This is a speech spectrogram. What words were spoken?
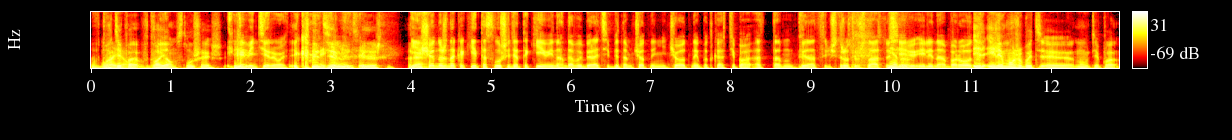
Вот вдвоем. типа вдвоем слушаешь И комментировать. и комментируешь, И комментируешь. конечно. И Да. еще нужно какие-то слушать вот такие, иногда выбирать себе там четный, нечетный подкаст, типа от там 12, 14, 16 Не, ну, серию, или наоборот. Или, или, может быть, э, ну, типа,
